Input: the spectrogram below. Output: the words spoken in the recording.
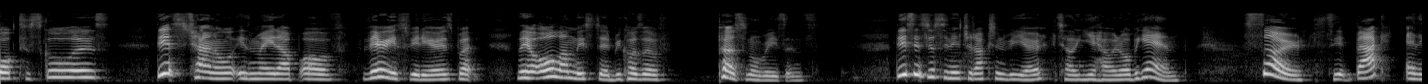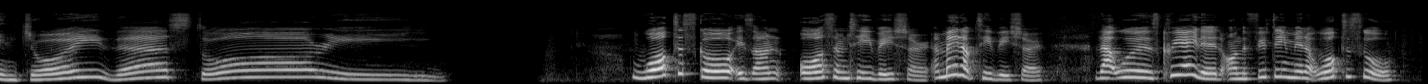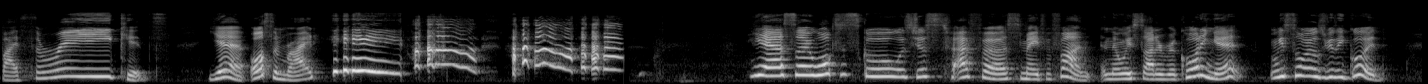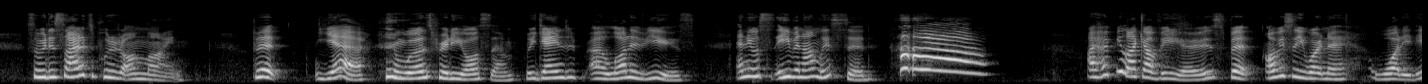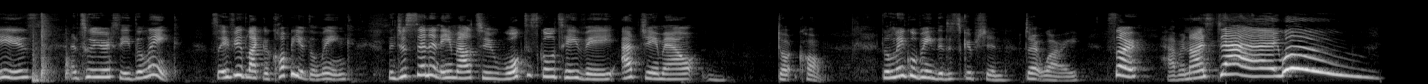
Walk to Schoolers. This channel is made up of various videos, but they are all unlisted because of personal reasons. This is just an introduction video telling you how it all began. So, sit back and enjoy the story. Walk to School is an awesome TV show, a made up TV show that was created on the 15 minute walk to school by three kids. Yeah, awesome, right? yeah, so Walk to School was just at first made for fun, and then we started recording it, and we saw it was really good. So we decided to put it online. But yeah, it was pretty awesome. We gained a lot of views, and it was even unlisted. Hope you like our videos, but obviously you won't know what it is until you receive the link. So if you'd like a copy of the link, then just send an email to walktoschooltv at gmail.com. The link will be in the description, don't worry. So, have a nice day! Woo!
